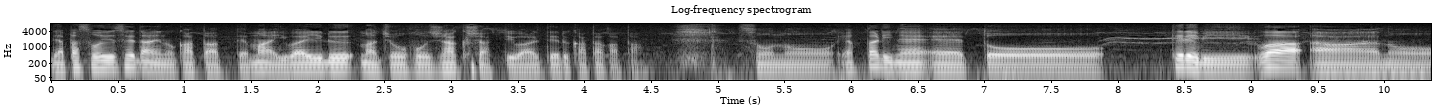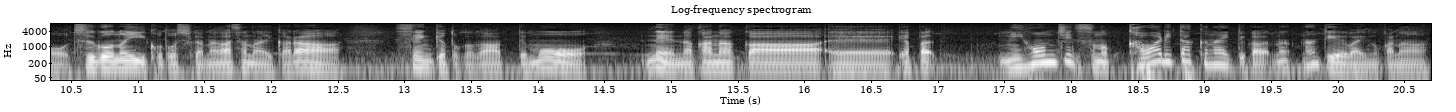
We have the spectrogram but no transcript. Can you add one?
やっぱそういう世代の方って、まあ、いわゆる、まあ、情報弱者って言われている方々。そのやっぱりねえーっとテレビはあの都合のいいことしか流さないから選挙とかがあってもねなかなか、えーやっぱ日本人ってその変わりたくないっていうかななんて言えばいいのかな。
